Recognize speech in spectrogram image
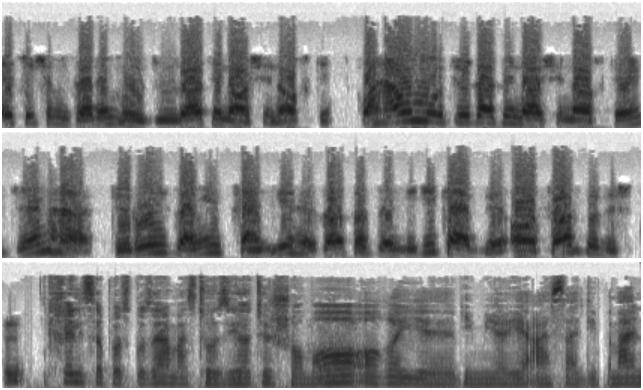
اسمش می‌ذاره موجودات ناشناخته. و خب همون موجودات ناشناخته جن هست که روی زمین چندین هزار سال زندگی کرده آثار گذاشته. خیلی سپاسگزارم از توضیحات شما آقای کیمیایی اسدی. من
